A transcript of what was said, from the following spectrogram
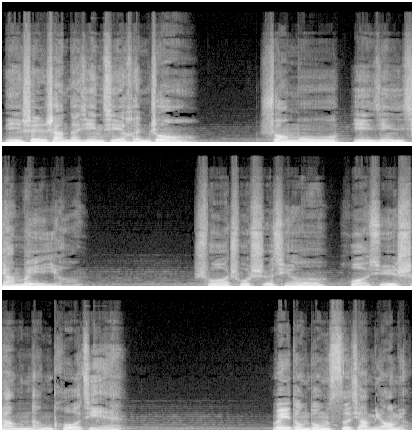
你身上的阴气很重，双目已印下魅影，说出实情，或许尚能破解。魏东东四下瞄瞄，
